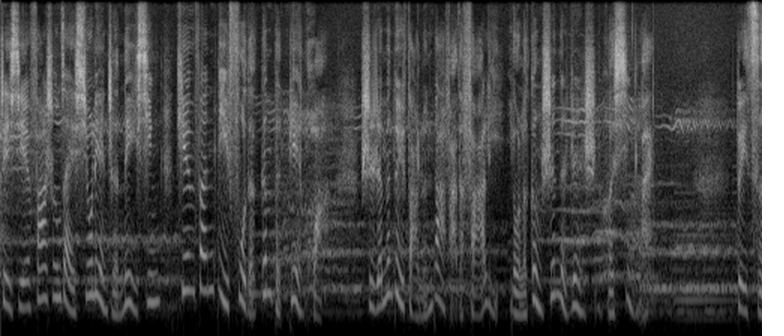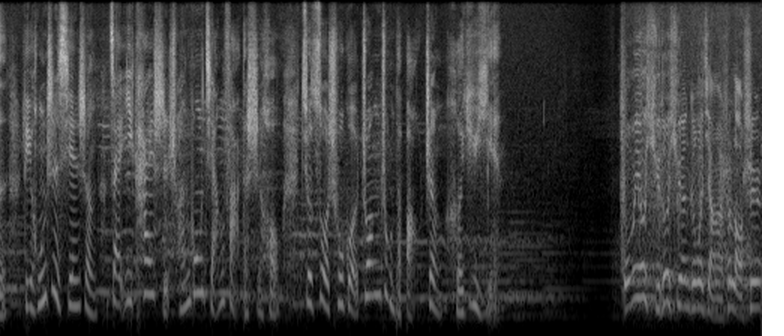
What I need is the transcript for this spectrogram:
这些发生在修炼者内心天翻地覆的根本变化，使人们对法轮大法的法理有了更深的认识和信赖。对此，李洪志先生在一开始传功讲法的时候，就做出过庄重的保证和预言。我们有许多学员跟我讲啊，说老师，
